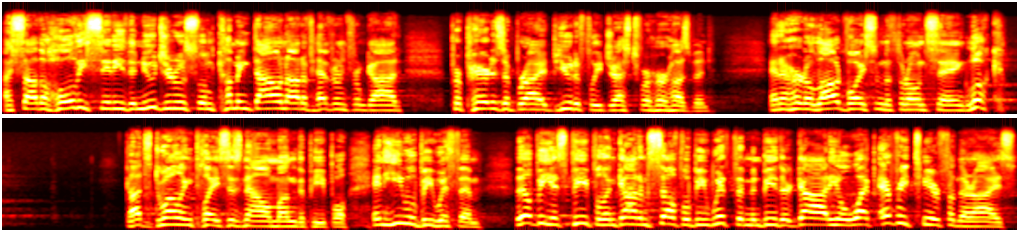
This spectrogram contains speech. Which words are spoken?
I saw the holy city, the new Jerusalem, coming down out of heaven from God, prepared as a bride, beautifully dressed for her husband. And I heard a loud voice from the throne saying, Look, God's dwelling place is now among the people, and he will be with them. They'll be his people, and God himself will be with them and be their God. He'll wipe every tear from their eyes.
